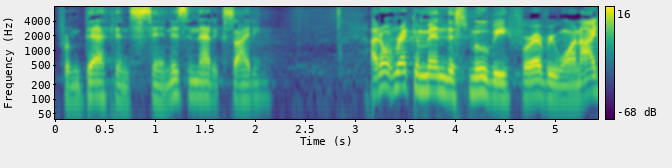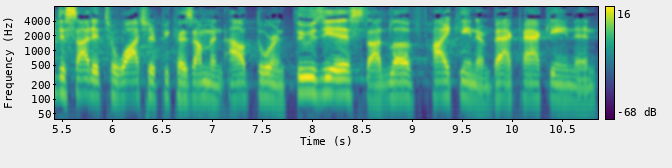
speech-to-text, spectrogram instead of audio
from death and sin. Isn't that exciting? I don't recommend this movie for everyone. I decided to watch it because I'm an outdoor enthusiast. I love hiking and backpacking and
